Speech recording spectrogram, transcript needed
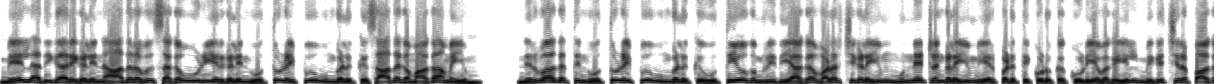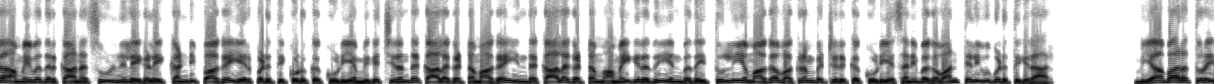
மேல் அதிகாரிகளின் ஆதரவு சக ஊழியர்களின் ஒத்துழைப்பு உங்களுக்கு சாதகமாக அமையும். நிர்வாகத்தின் ஒத்துழைப்பு உங்களுக்கு உத்தியோகம் ரீதியாக வளர்ச்சிகளையும் முன்னேற்றங்களையும் ஏற்படுத்திக் கொடுக்கக்கூடிய வகையில் மிகச்சிறப்பாக அமைவதற்கான சூழ்நிலைகளை கண்டிப்பாக ஏற்படுத்திக் கொடுக்கக்கூடிய மிகச்சிறந்த காலகட்டமாக இந்த காலகட்டம் அமைகிறது என்பதை துல்லியமாக வக்ரம் பெற்றிருக்கக்கூடிய சனிபகவான் தெளிவுபடுத்துகிறார். வியாபாரத்துறை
